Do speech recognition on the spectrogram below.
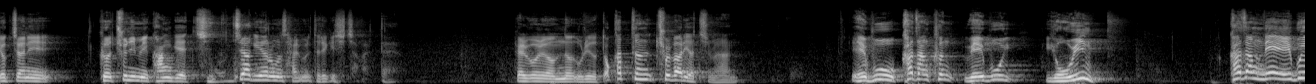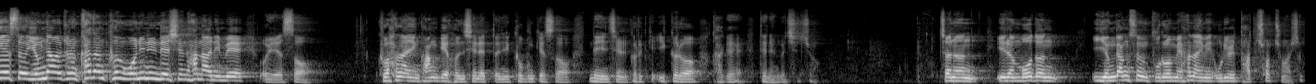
역전이 그 주님이 관계에 진지하게 여러분 삶을 들이기 시작할 때, 별 볼일 없는 우리도 똑같은 출발이었지만, 외부, 가장 큰 외부 요인, 가장 내 외부에서 영향을 주는 가장 큰 원인이 되신 하나님에 의해서 그 하나님 관계에 헌신했더니 그분께서 내 인생을 그렇게 이끌어 가게 되는 것이죠. 저는 이런 모든 이 영광스러운 부름에 하나님이 우리를 다 초청하시고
